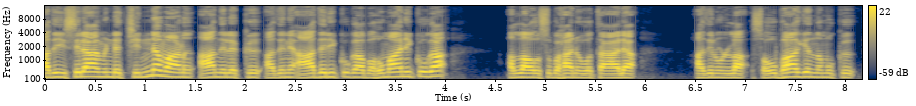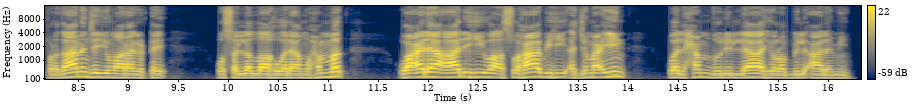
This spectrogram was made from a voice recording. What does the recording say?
അത് ഇസ്ലാമിന്റെ ചിഹ്നമാണ്. ആ നിലയ്ക്ക് അതിനെ ആദരിക്കുക ബഹുമാനിക്കുക. അള്ളാഹു സുബാനുവത്താല അതിനുള്ള സൗഭാഗ്യം നമുക്ക് പ്രദാനം ചെയ്യുമാറാകട്ടെ. വസല്ലല്ലാഹു അല മുഹമ്മദ്. وعلى آله وأصحابه أجمعين والحمد لله رب العالمين.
